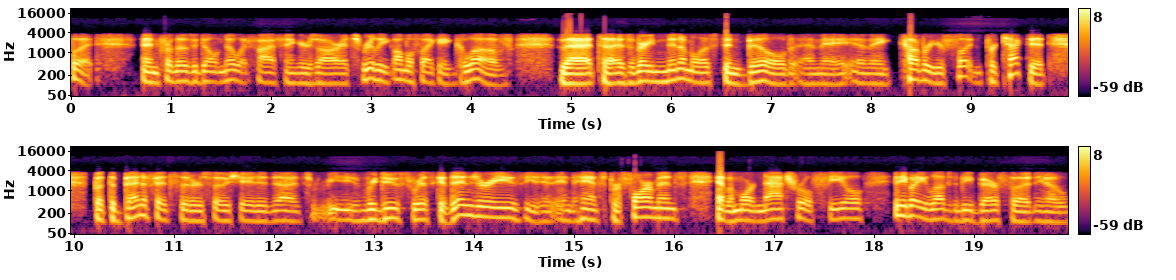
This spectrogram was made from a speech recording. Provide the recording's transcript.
foot. And for those who don't know what five fingers are, it's really almost like a glove that uh, is very minimalist in build, and they and they cover your foot and protect it. But the benefits that are associated, uh, it's reduced risk of injuries, enhanced performance, have a more natural feel. Anybody who loves to be barefoot, you know,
